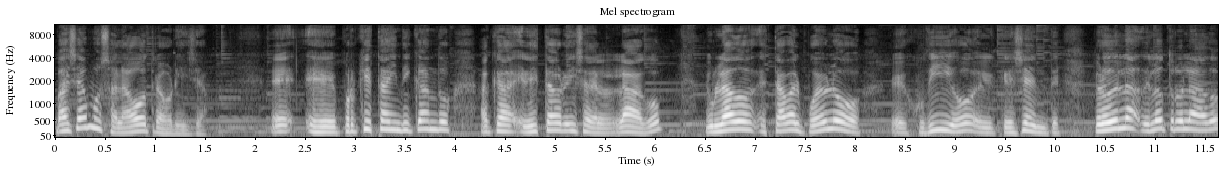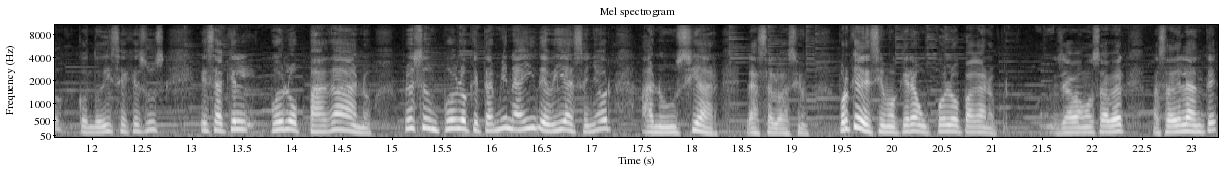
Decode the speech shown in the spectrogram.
vayamos a la otra orilla. Eh, eh, ¿Por qué está indicando acá, en esta orilla del lago? De un lado estaba el pueblo judío, el creyente, pero del otro lado, cuando dice Jesús, es aquel pueblo pagano, pero es un pueblo que también ahí debía el Señor anunciar la salvación. ¿Por qué decimos que era un pueblo pagano? Ya vamos a ver más adelante,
